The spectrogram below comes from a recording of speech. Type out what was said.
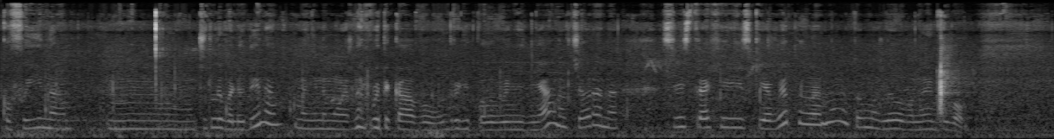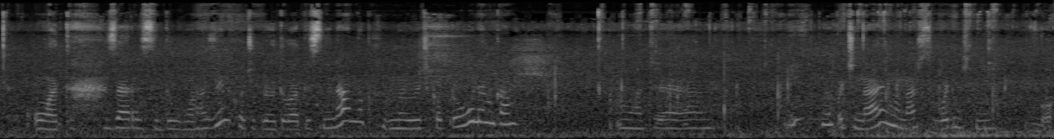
кофеїна. Чутлива людина, мені не можна пити каву у другій половині дня, але вчора на свій страх і ризик я випила, ну то можливо воно і було. От, зараз іду в магазин, хочу приготувати сніданок, невеличка прогулянка. От, е, і ми починаємо наш сьогоднішній влог.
